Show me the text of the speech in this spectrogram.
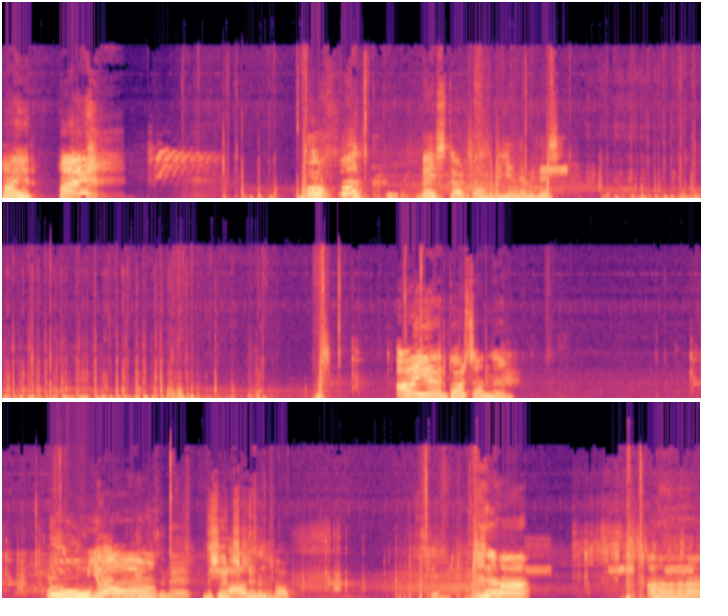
Hayır. Hayır. Oh fuck. 5-4 oldu yenebilir. Hayır gol sandım. Oo, Ya. Dışarı Altın top. Aha.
